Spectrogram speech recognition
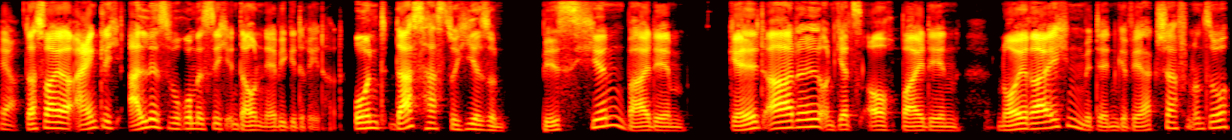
Ja. Das war ja eigentlich alles, worum es sich in Downton Abbey gedreht hat. Und das hast du hier so ein bisschen bei dem Geldadel und jetzt auch bei den Neureichen mit den Gewerkschaften und so.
